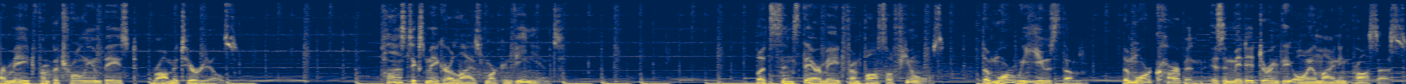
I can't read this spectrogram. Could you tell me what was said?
are made from petroleum-based raw materials. Plastics make our lives more convenient. But since they are made from fossil fuels, the more we use them, the more carbon is emitted during the oil mining process.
